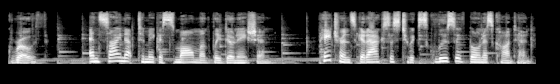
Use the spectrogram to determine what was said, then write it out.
growth, and sign up to make a small monthly donation. Patrons get access to exclusive bonus content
